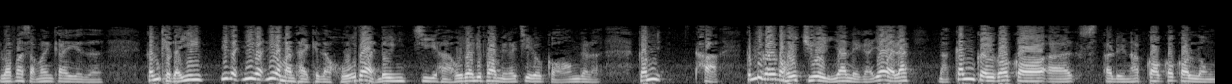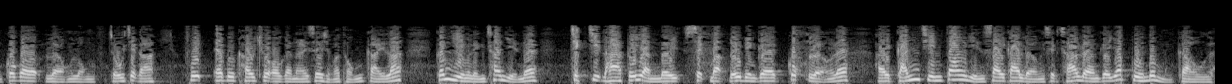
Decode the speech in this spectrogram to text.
攞翻十蚊雞嘅啫。咁其實依呢個呢個呢個問題其實好多人都已經知嚇，好多呢方面嘅資料講㗎啦。咁嚇，咁呢個係一個好主要原因嚟嘅，因為咧嗱，根據嗰個誒誒聯合國嗰個農嗰個糧農組織啊，Food Agriculture Organization 嘅統計啦，咁二零零七年咧，直接嚇俾人類食物裏邊嘅谷糧咧，係僅佔當年世界糧食產量嘅一半都唔夠嘅。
